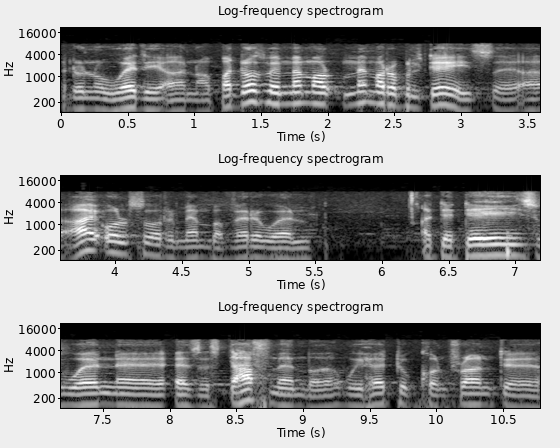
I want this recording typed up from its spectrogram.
I don't know where they are now, but those were memor- memorable days. Uh, I also remember very well the days when, uh, as a staff member, we had to confront uh,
